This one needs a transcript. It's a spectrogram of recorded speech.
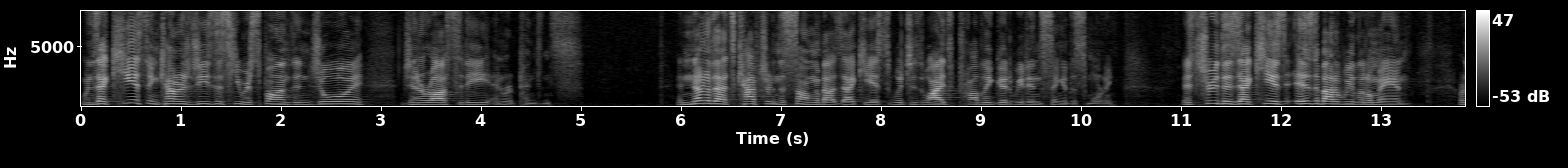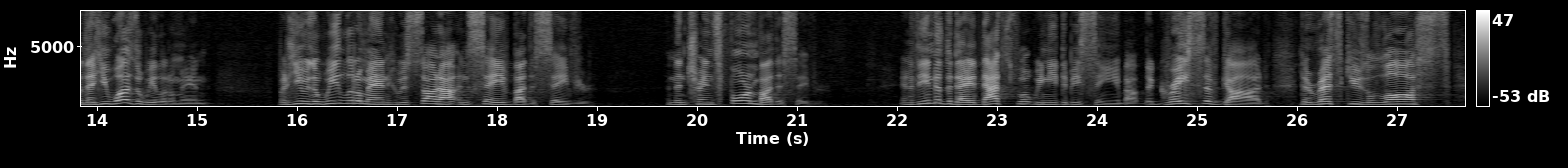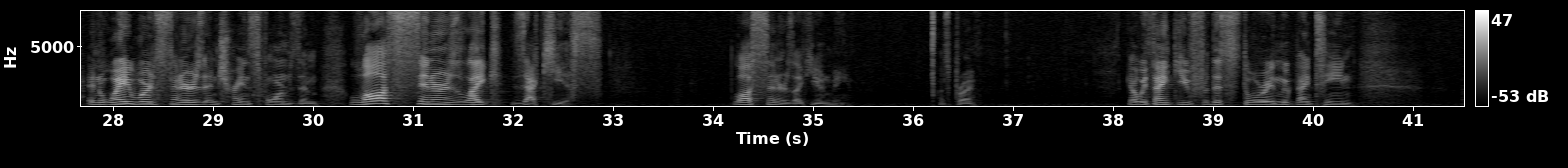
When Zacchaeus encounters Jesus, he responds in joy, generosity, and repentance. And none of that's captured in the song about Zacchaeus, which is why it's probably good we didn't sing it this morning. It's true that Zacchaeus is about a wee little man, or that he was a wee little man, but he was a wee little man who was sought out and saved by the Savior, and then transformed by the Savior. And at the end of the day, that's what we need to be singing about the grace of God that rescues lost and wayward sinners and transforms them. Lost sinners like Zacchaeus, lost sinners like you and me. Let's pray. God, we thank you for this story in Luke 19.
